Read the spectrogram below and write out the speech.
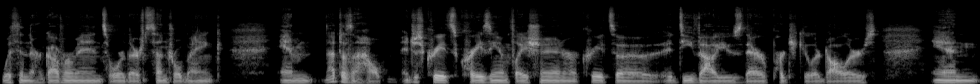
within their government or their central bank and that doesn't help it just creates crazy inflation or it creates a it devalues their particular dollars and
